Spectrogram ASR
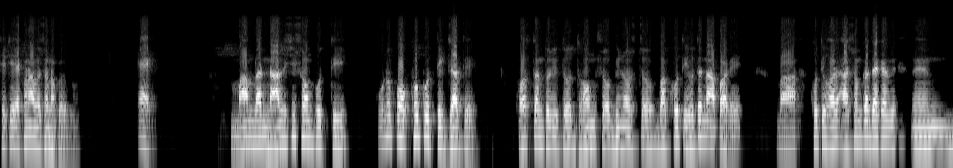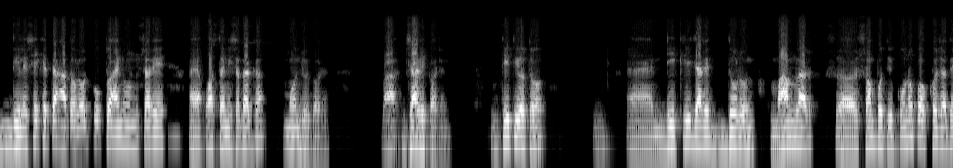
সেটি এখন আলোচনা করব। এক, মামলার নালিশি সম্পত্তি কোনো পক্ষ কর্তৃক যাতে হস্তান্তরিত, ধ্বংস, বিনষ্ট বা ক্ষতি হতে না পারে বা ক্ষতি হওয়ার আশঙ্কা দেখা দিলে সেক্ষেত্রে আদালত উক্ত আইন অনুসারে অস্থায়ী নিষেধাজ্ঞা মঞ্জুর করেন বা জারি করেন। দ্বিতীয়ত ডিগ্রি জারির দরুন মামলার সম্পত্তি কোনো পক্ষ যাতে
